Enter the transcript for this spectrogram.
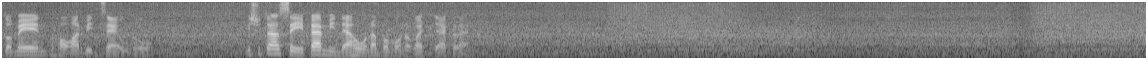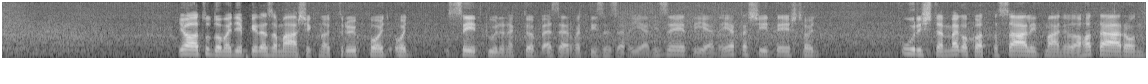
tudom én, 30 euró. És utána szépen minden hónapban vonogatják le. Ja, tudom egyébként ez a másik nagy trükk, hogy, hogy szétküldenek több ezer vagy tízezer ilyen izét, ilyen értesítést, hogy úristen megakadt a szállítmányod a határon,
